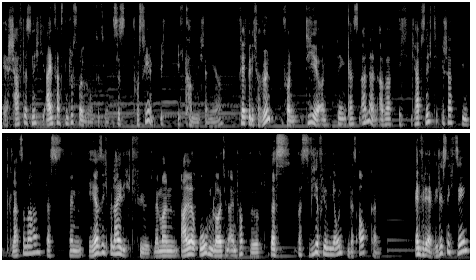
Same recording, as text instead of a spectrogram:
er schafft es nicht, die einfachsten Schlussfolgerungen zu ziehen. Es ist frustrierend. Ich, ich komme nicht an ihn. Vielleicht bin ich verwöhnt von dir und den ganzen anderen, aber ich, ich habe es nicht geschafft, ihm klarzumachen, dass wenn er sich beleidigt fühlt, wenn man alle oben Leute in einen Topf wirft, dass was wir von hier unten das auch kann. Entweder er will es nicht sehen,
